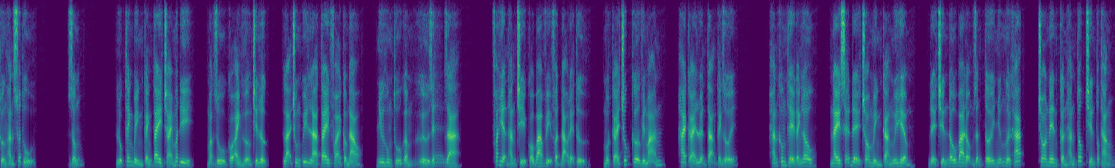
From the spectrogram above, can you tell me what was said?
hướng hắn xuất thủ. Giống. Lục Thanh Bình cánh tay trái mất đi, mặc dù có ảnh hưởng chiến lược, lại trung quy là tay phải cầm đao, như hung thú gầm gừ giết ra. Phát hiện hắn chỉ có ba vị Phật đạo đệ tử, một cái trúc cơ viên mãn, hai cái luyện tạng cảnh giới. Hắn không thể đánh lâu, này sẽ để cho mình càng nguy hiểm, để chiến đấu ba động dẫn tới những người khác, cho nên cần hắn tốc chiến tốc thắng.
